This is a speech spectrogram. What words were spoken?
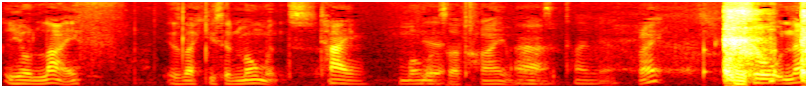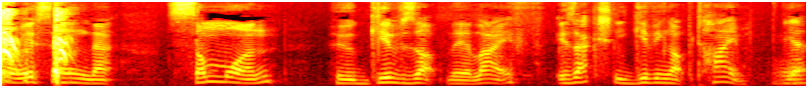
Your life is like you said, moments. time. Moments Yeah. are time. Ah. It's a time. Yeah. Right so now we're saying that someone who gives up their life is actually giving up time, Yeah.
